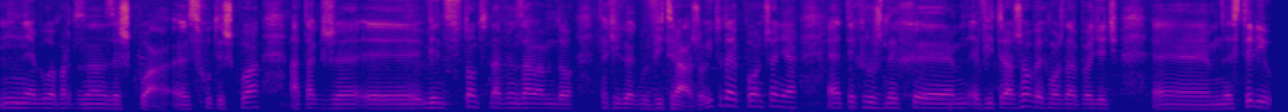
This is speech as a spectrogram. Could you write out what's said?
mm, była bardzo znana ze szkła, e, z huty szkła, a także, e, więc stąd nawiązałem do takiego jakby witrażu. I tutaj połączenie e, tych różnych witrażowych, można powiedzieć, styli,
